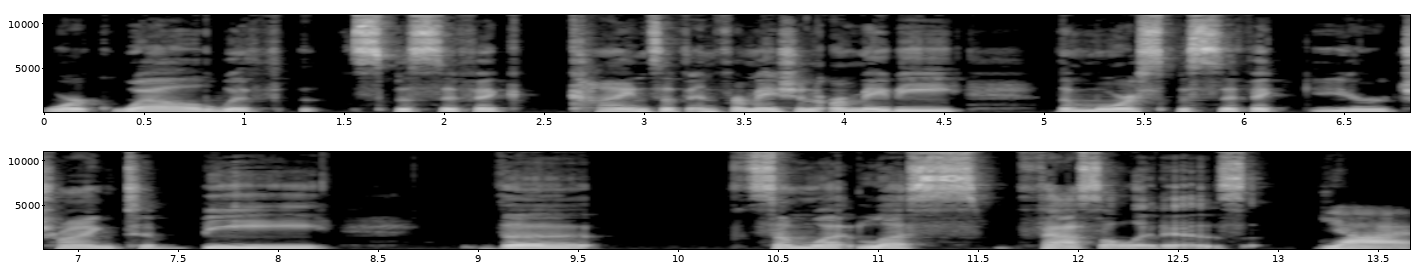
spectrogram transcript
work well with specific kinds of information, or maybe the more specific you're trying to be, the somewhat less facile it is? Yeah,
